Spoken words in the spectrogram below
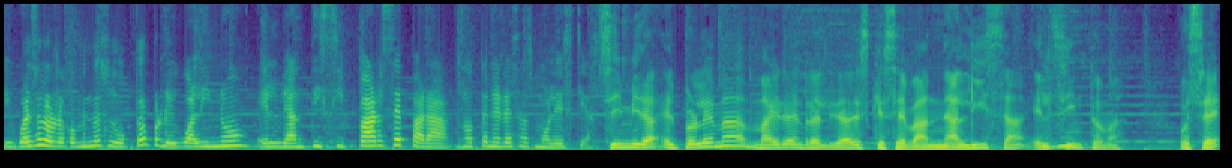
igual se lo recomiendo a su doctor, pero igual y no, el de anticiparse para no tener esas molestias. Sí, mira, el problema, Mayra, en realidad es que se banaliza el síntoma. O sea,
